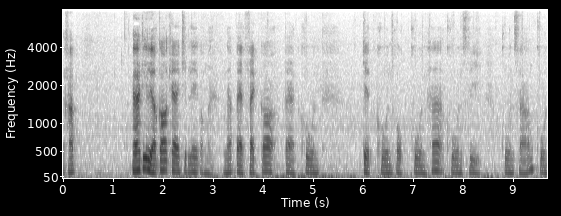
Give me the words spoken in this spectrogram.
นะครับนะที่เหลือก็แค่คิดเลขออกมานะแปดแฟกก็แปดคูณ7คูณ6คูณ5คูณ4 คูณ 3 คูณ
